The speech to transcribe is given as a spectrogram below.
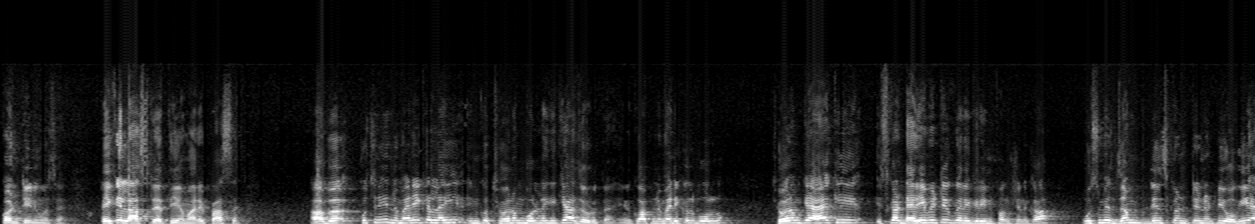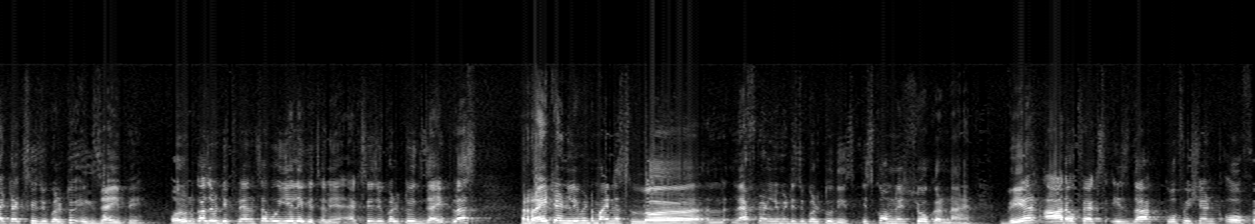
कॉन्टिन्यूस है। एक लास्ट रहती है हमारे पास। अब कुछ नहीं न्यूमेरिकल आई इनको थ्योरम बोलने की क्या ज़रूरत है? इनको आप न्यूमेरिकल बोल लो। थ्योरम क्या है कि इसका डेरिवेटिव करें ग्रीन फ़ंक्शन का, उसमें जंप डिसकंटिन्यूटी होगी at x is equal to xi पे। और उनका जो डिफरेंस है, वो ये लेके चले x is equal to xi plus right hand limit minus left hand limit is equal to this इसको हमने शो करना है। Where r of x is the coefficient of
